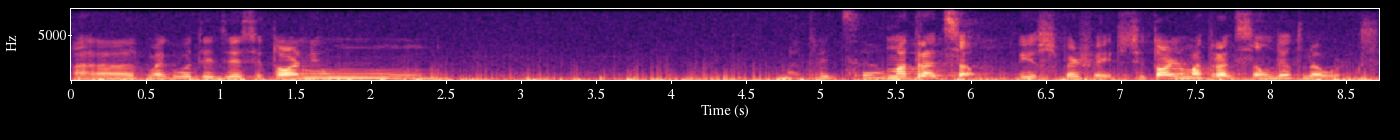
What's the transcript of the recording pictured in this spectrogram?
ah, como é que eu vou te dizer, se torne um... Uma tradição. Uma tradição, isso, perfeito. Se torne uma tradição dentro da URGS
